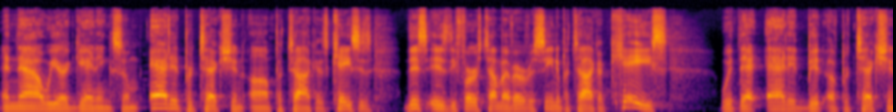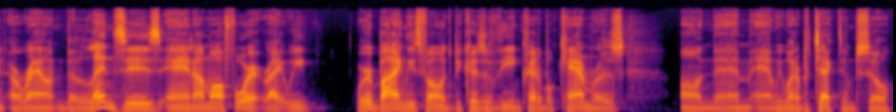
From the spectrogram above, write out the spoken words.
and now we are getting some added protection on Pitaka's cases. This is the first time I've ever seen a Pataka case with that added bit of protection around the lenses and I'm all for it, right? We we're buying these phones because of the incredible cameras on them and we want to protect them. So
